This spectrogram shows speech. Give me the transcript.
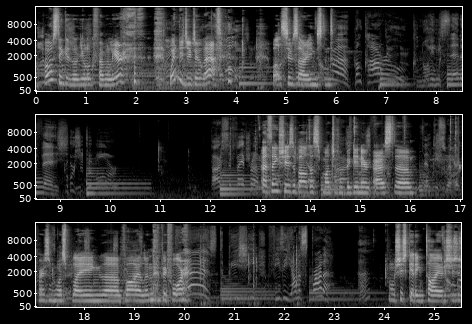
I was thinking that you look familiar. when did you do that? well, it seems are instant. I think she's about as much of a beginner as the person who was playing the violin before. Oh, she's getting tired. She's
